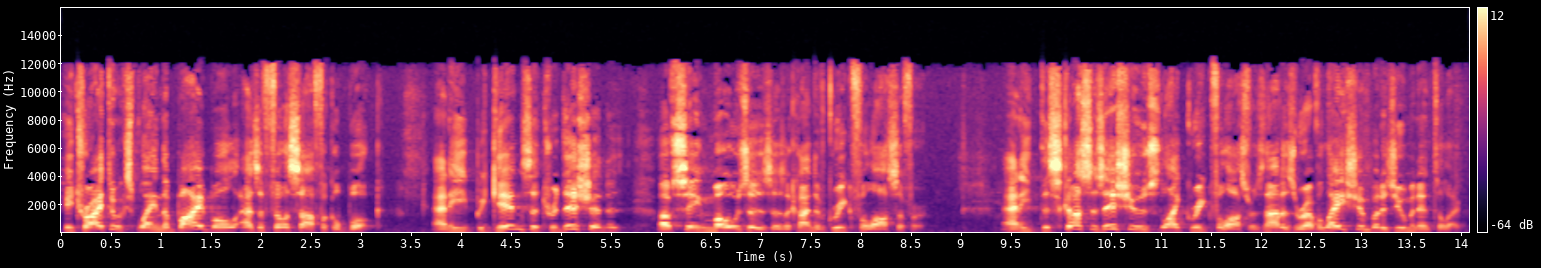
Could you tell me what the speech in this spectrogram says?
He tried to explain the Bible as a philosophical book. And he begins the tradition of seeing Moses as a kind of Greek philosopher. And he discusses issues like Greek philosophers, not as revelation, but as human intellect.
